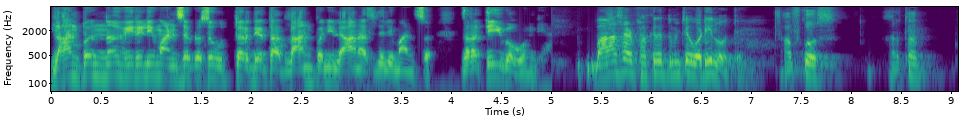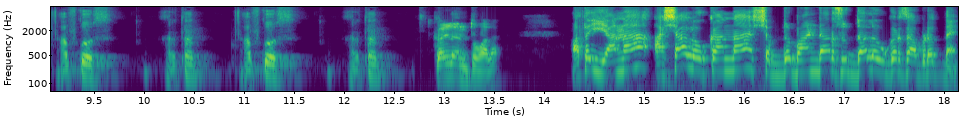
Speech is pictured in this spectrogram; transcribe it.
लहानपण न गेलेली माणसं कसं उत्तर देतात? लहानपणी लहान असलेली माणसं. जरा तेही बघून घ्या. बाळासाहेब ठाकरे तुमचे वडील होते. ऑफकोर्स अर्थात ऑफकोर्स अर्थात ऑफकोर्स अर्थात. कळलं ना तुम्हाला? आता यांना अशा लोकांना शब्द भांडार सुद्धा लवकर सापडत नाही.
